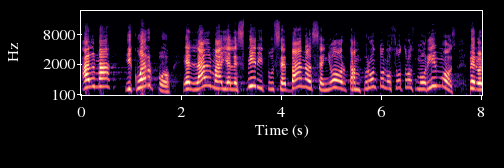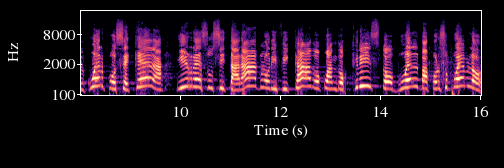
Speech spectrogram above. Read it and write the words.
alma y cuerpo. El alma y el espíritu se van al Señor tan pronto nosotros morimos, pero el cuerpo se queda y resucitará glorificado cuando Cristo vuelva por su pueblo.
